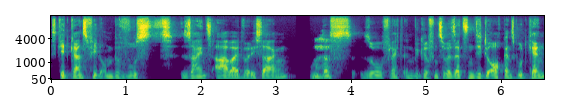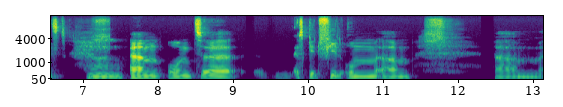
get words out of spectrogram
es geht ganz viel um Bewusstseinsarbeit, würde ich sagen. Um mhm. das so vielleicht in Begriffen zu übersetzen, die du auch ganz gut kennst. Mhm. Ähm, und äh, es geht viel um ähm, ähm,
